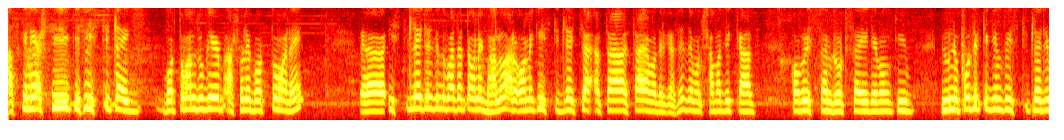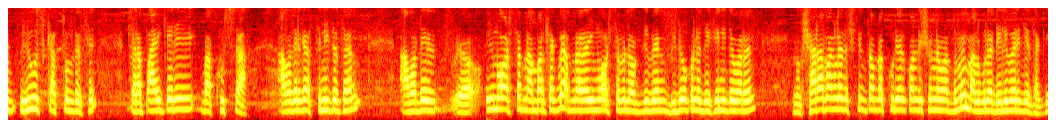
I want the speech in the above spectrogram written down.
আজকে নিয়ে আসছি কিছু স্ট্রিট লাইট বর্তমান যুগে, আসলে বর্তমানে স্ট্রিট লাইটের কিন্তু বাজারটা অনেক ভালো, আর অনেকেই স্ট্রিট লাইট চায় আমাদের কাছে, যেমন সামাজিক কাজ, কবরস্থান রোড সাইড এবং কি বিভিন্ন প্রজেক্টে কিন্তু স্ট্রিট লাইটের হিউজ কাজ চলতেছে। যারা পাইকারি বা খুচরা আমাদের কাছ থেকে নিতে চান, আমাদের ইমো হোয়াটসঅ্যাপ নাম্বার থাকবে, আপনারা ইমো হোয়াটসঅ্যাপে নক দিবেন ভিডিও কলে দেখে নিতে পারেন এবং সারা বাংলাদেশ কিন্তু আমরা কুরিয়ার কন্ডিশনের মাধ্যমে মালগুলো ডেলিভারি দিয়ে থাকি।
